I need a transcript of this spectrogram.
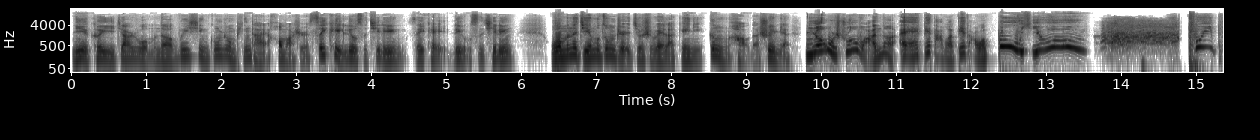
你也可以加入我们的微信公众平台，号码是 CK 六四七零 CK 六四七零。我们的节目宗旨就是为了给你更好的睡眠。你让我说完呢？哎哎，别打我，别打我，不行！呸呸！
